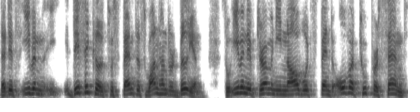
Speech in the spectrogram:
that it's even difficult to spend this 100 billion. So even if Germany now would spend over two percent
